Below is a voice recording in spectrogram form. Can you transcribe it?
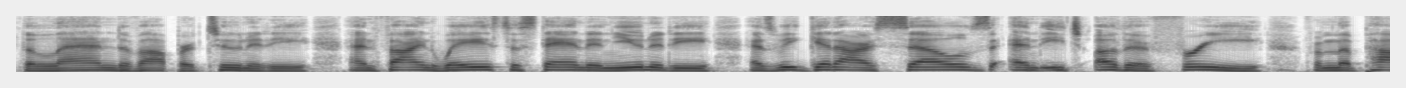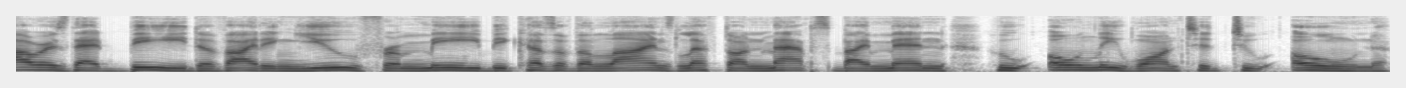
the land of opportunity, and find ways to stand in unity as we get ourselves and each other free from the powers that be dividing you from me because of the lines left on maps by men who only wanted to own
